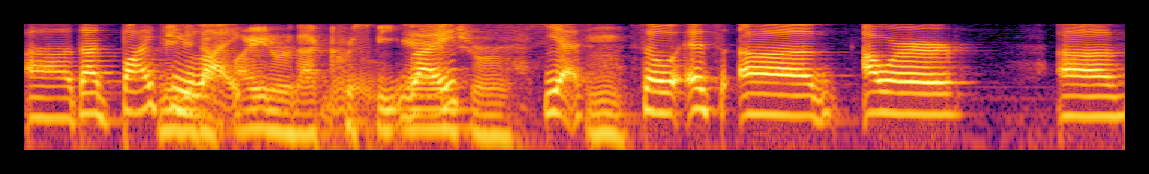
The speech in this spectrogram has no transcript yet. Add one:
uh, that bite Maybe you that like? bite or that crispy right? edge or Yes. So it's uh, our uh,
